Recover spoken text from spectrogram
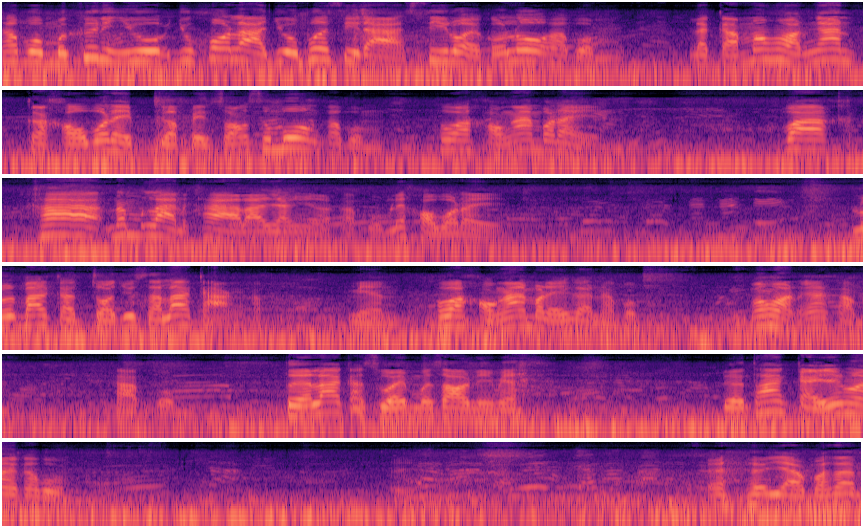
ครับผมเมื่อคืนนี้อยู่อยู่โคราชอยู่อำเภอศรีดา400กว่าโลครับผม แล้วก็มาหอดงานกับเขาบ่ได้เกือบเป็น2ชั่วโมงครับผมเพราะว่าเขางานบ่ได้ว่าค่าน้ำร้านค่าอะไรอย่างเงี้ยครับ ผมเลยเขาบ่ได้รถบ้านกับจอดอยู่ศาลากลางครับแมนเพราะว่าเขางานบ่ได้กันครับผมมาหอดงานครับครับผม เตือนล่ากับสวยเมื่อเช้านี้แม่เดินทางไก่จังหน่อยครับผมเอ้ยอย่างมาท่าน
